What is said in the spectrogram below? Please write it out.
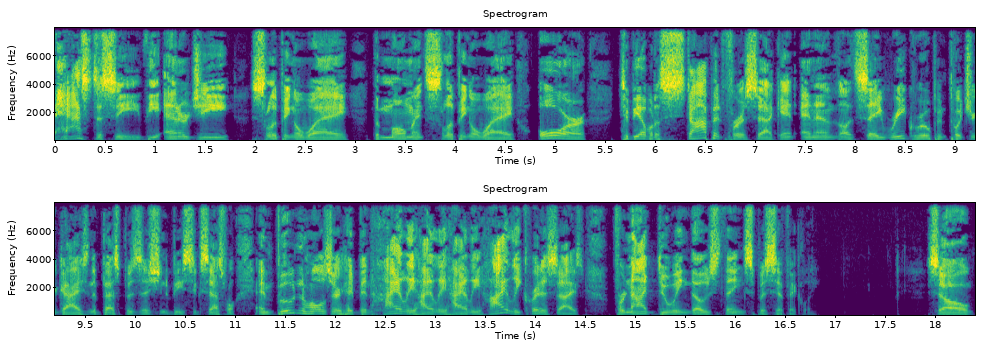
has to see the energy slipping away, the moment slipping away, or to be able to stop it for a second and then let's say regroup and put your guys in the best position to be successful. And Budenholzer had been highly, highly, highly, highly criticized for not doing those things specifically. So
